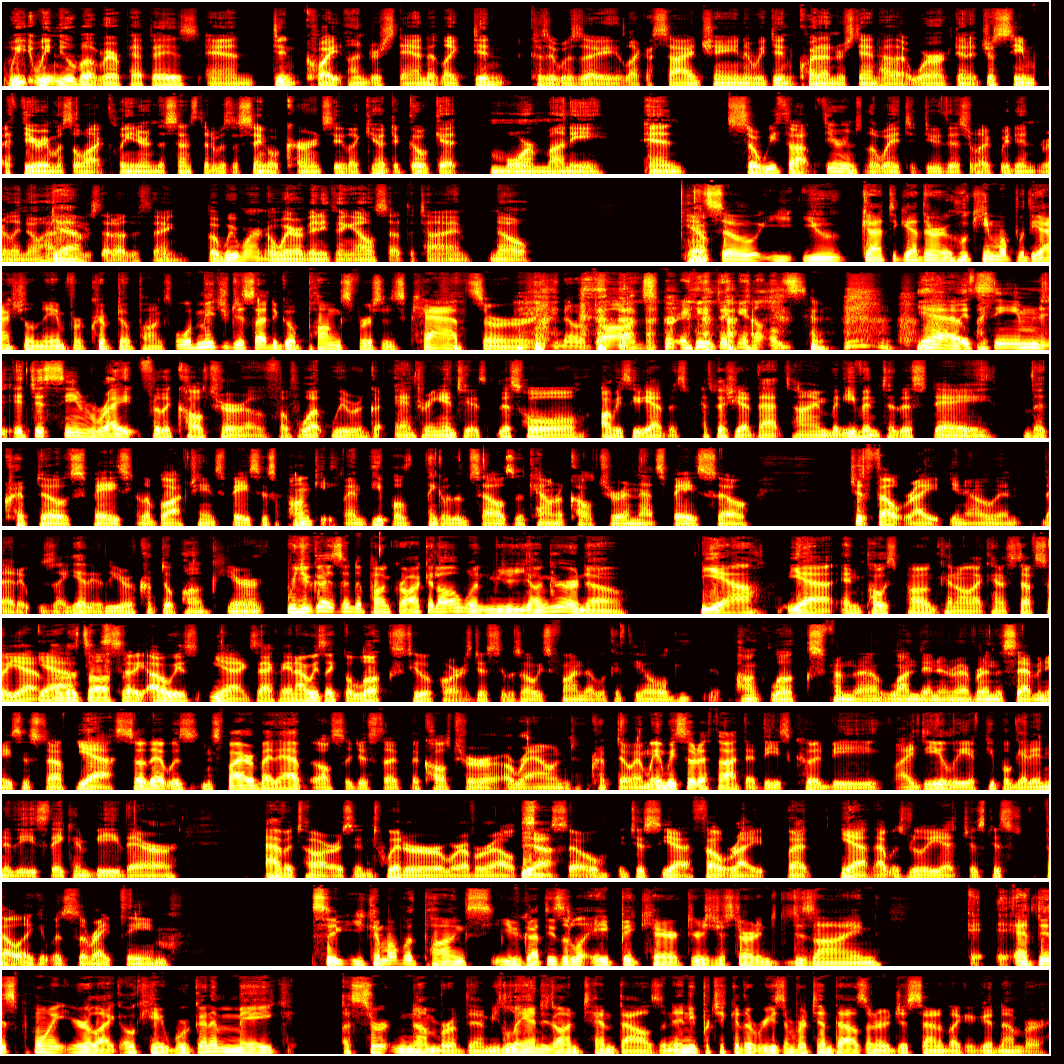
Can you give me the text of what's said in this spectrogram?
We we knew about rare pepes and didn't quite understand it like didn't because it was a like a side chain and we didn't quite understand how that worked. And it just seemed ethereum was a lot cleaner in the sense that it was a single currency like you had to go get more money. And so we thought ethereum's the way to do this or like we didn't really know how yeah. to use that other thing. But we weren't aware of anything else at the time. No Yep. And so you, you got together. Who came up with the actual name for CryptoPunks? What made you decide to go punks versus cats or you know dogs or anything else? Yeah, it seemed it just seemed right for the culture of of what we were entering into. It's this whole obviously, yeah, this, especially at that time, but even to this day, the crypto space and the blockchain space is punky, and people think of themselves as counterculture in that space. So just felt right, you know, and that it was like, yeah, you're a crypto punk. You're. Were you guys into punk rock at all when you were younger or no? Yeah, yeah, and post punk and all that kind of stuff. So yeah, oh, yeah, oh, that's awesome. So I always, yeah, exactly, and I always like the looks too. Of course, just it was always fun to look at the old punk looks from the London and whatever in the seventies and stuff. Yeah, so that was inspired by that, but also just the, the culture around crypto, and we, and we sort of thought that these could be ideally, if people get into these, they can be there avatars in Twitter or wherever else. Yeah. And so it just, yeah, felt right. But yeah, that was really it. Just, just felt like it was the right theme. So you come up with punks, you've got these little 8 bit characters you're starting to design. At this point, you're like, okay, we're going to make a certain number of them. You landed on 10,000. Any particular reason for 10,000 or just sounded like a good number?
